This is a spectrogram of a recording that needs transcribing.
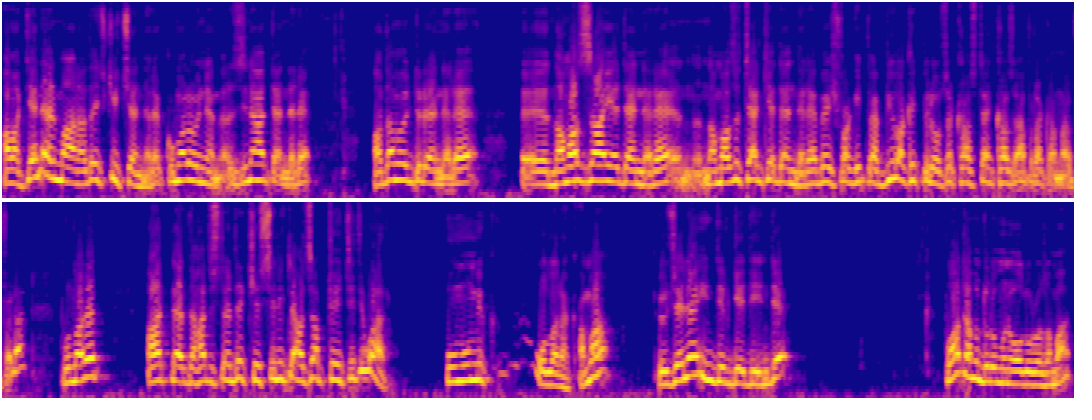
Ama genel manada içki içenlere, kumar oynayanlara, zina edenlere, adam öldürenlere, e, namaz zayi edenlere, namazı terk edenlere, beş vakit ve bir vakit bile olsa kasten kaza bırakanlar falan. Bunlar hep ayetlerde, hadislerde kesinlikle azap tehdidi var. Umumi olarak ama özele indirgediğinde bu adamın durumu ne olur o zaman?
